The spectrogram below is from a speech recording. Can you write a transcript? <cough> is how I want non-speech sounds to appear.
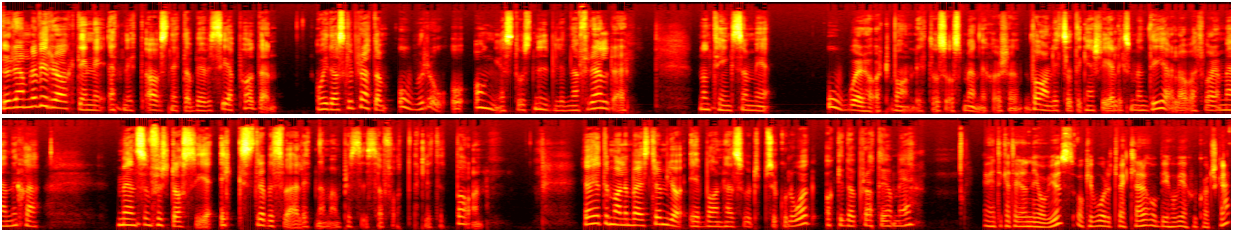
Då ramlar vi rakt in i ett nytt avsnitt av BVC-podden. Och idag ska vi prata om oro och ångest hos nyblivna föräldrar. Någonting som är oerhört vanligt hos oss människor. Så vanligt så att det kanske är liksom en del av att vara människa. Men som förstås är extra besvärligt när man precis har fått ett litet barn. Jag heter Malin Bergström, jag är barnhälsovårdspsykolog och idag pratar jag med jag heter Katarina Niovius och är vårdutvecklare och BHV-sjuksköterska.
